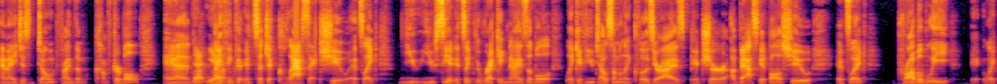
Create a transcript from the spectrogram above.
and I just don't find them comfortable. And That- yeah. I think that it's such a classic shoe. It's like you you see it, it's like the recognizable, like if you tell someone like close your eyes, picture a basketball shoe, it's like probably Eh, like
